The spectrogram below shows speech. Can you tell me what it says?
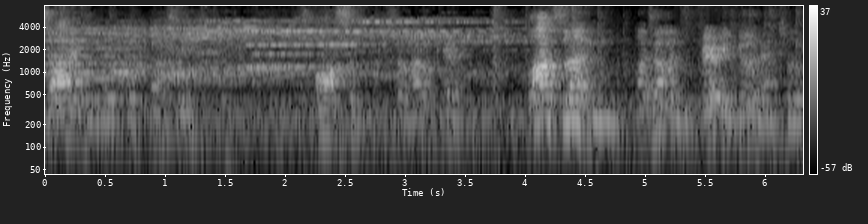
Size of it, but honestly, it's awesome. So I don't care. Lock's on. Lock's on is very good actually.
